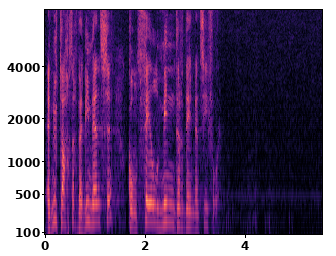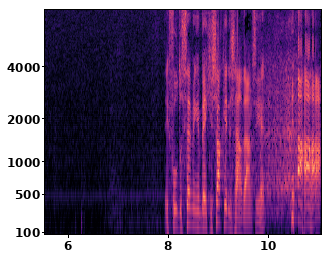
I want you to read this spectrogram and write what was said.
En nu 80, bij die mensen komt veel minder dementie voor. Ik voel de stemming een beetje zak in de zaal, dames en heren.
